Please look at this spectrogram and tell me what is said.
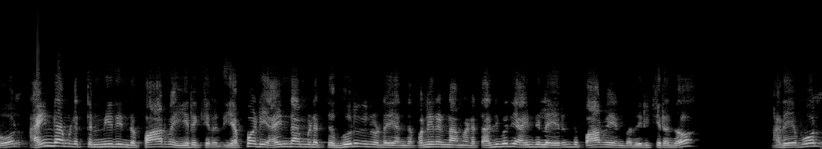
போல் ஐந்தாம் இடத்தின் மீது இந்த பார்வை இருக்கிறது. எப்படி ஐந்தாம் இடத்து குருவினுடைய அந்த பன்னிரெண்டாம் இடத்து அதிபதி ஐந்தில இருந்து பார்வை என்பது இருக்கிறதோ அதே போல்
